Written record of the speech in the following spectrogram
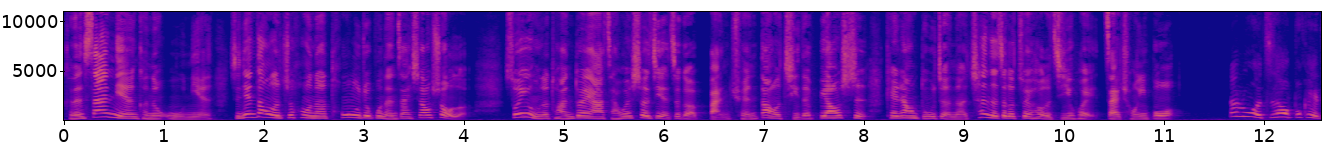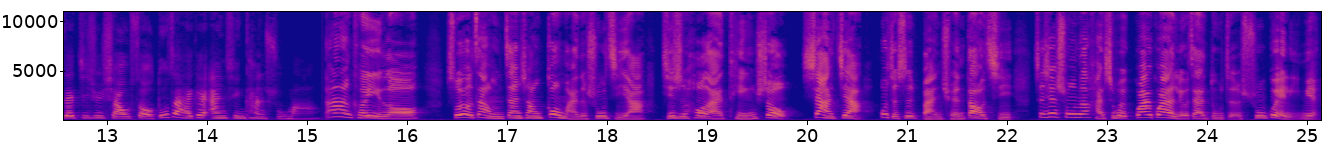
可能三年，可能五年。时间到了之后呢，通路就不能再销售了。所以我们的团队啊才会设计了这个版权到期的标示，可以让读者呢趁着这个最后的机会再冲一波。那如果之后不可以再继续销售，读者还可以安心看书吗？当然可以喽。所有在我们站上购买的书籍啊，即使后来停售、下架或者是版权到期，这些书呢还是会乖乖的留在读者的书柜里面，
